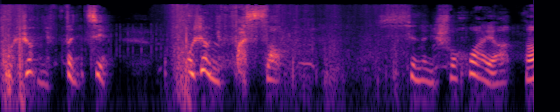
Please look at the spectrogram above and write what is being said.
我让你犯贱，我让你发骚。现在你说话呀，啊，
